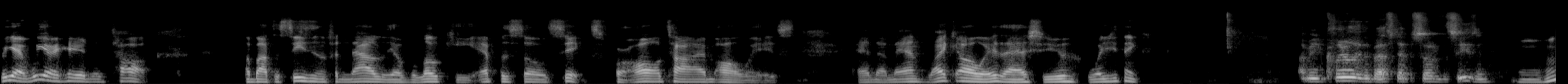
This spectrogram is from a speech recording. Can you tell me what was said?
But yeah, we are here to talk about the season finale of Loki, episode six, for all time, always. And uh, man, like always, I ask you, what do you think? I mean, clearly the best episode of the season. Mm-hmm.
